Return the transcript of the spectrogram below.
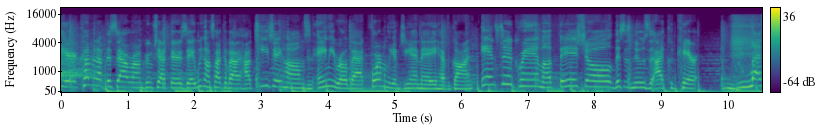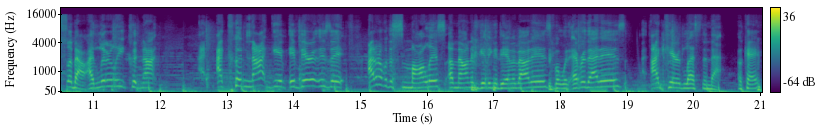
Here. Coming up this hour on Group Chat Thursday, we're going to talk about how TJ Holmes and Amy Robach, formerly of GMA, have gone Instagram official. This is news that I could care less about. I literally could not, I, I could not give, if there is a, I don't know what the smallest amount of giving a damn about is, but whatever that is, I cared less than that. Okay,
